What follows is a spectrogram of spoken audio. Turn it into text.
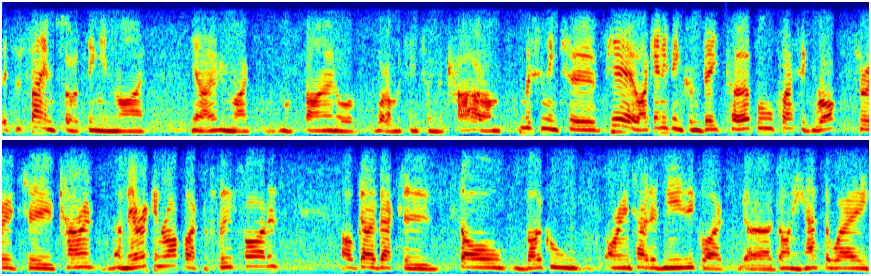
it's the same sort of thing in my you know, in my, phone or what I'm listening to in the car. I'm listening to, yeah, like anything from Deep Purple, classic rock, through to current American rock like the Foo Fighters. I'll go back to soul, vocal orientated music like uh, Donny Hathaway,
